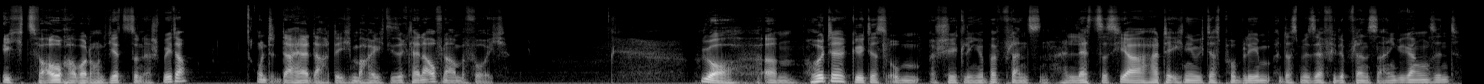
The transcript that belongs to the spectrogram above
Ich zwar auch, aber noch nicht jetzt, sondern erst später. Und daher dachte ich, mache ich diese kleine Aufnahme für euch. Ja, ähm, heute geht es um Schädlinge bei Pflanzen. Letztes Jahr hatte ich nämlich das Problem, dass mir sehr viele Pflanzen eingegangen sind,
